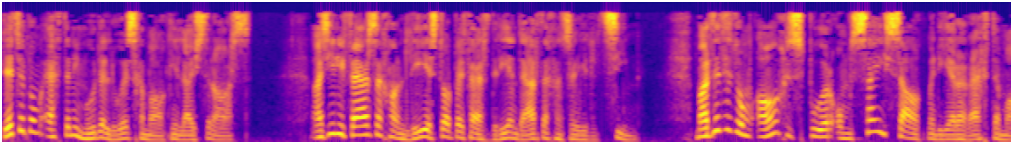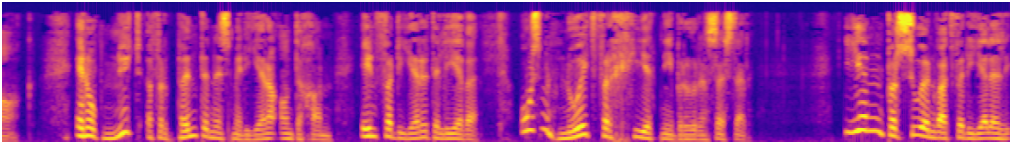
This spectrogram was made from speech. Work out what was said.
Dit het hom egter nie moedeloos gemaak nie, luisteraars. As jy die verse gaan lees tot by vers 33 dan sal jy dit sien. Maar dit het hom aangespoor om sy saak met die Here reg te maak en opnuut 'n verbintenis met die Here aan te gaan en vir die Here te lewe. Ons moet nooit vergeet nie, broer en suster. Een persoon wat vir die hele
